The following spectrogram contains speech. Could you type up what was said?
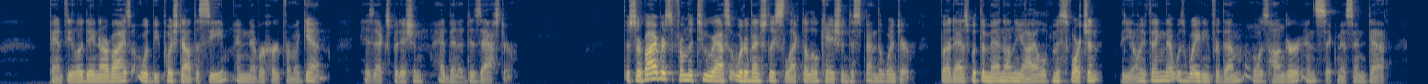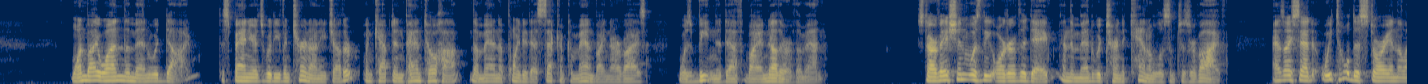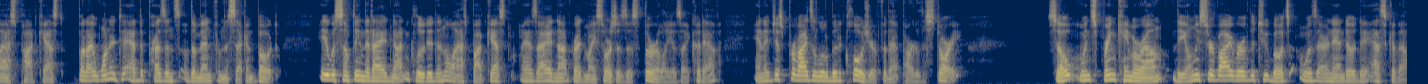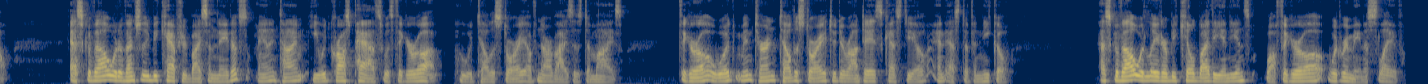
Panfilo de Narvaez would be pushed out to sea and never heard from again. His expedition had been a disaster. The survivors from the two rafts would eventually select a location to spend the winter, but as with the men on the Isle of Misfortune, the only thing that was waiting for them was hunger and sickness and death. One by one, the men would die, the Spaniards would even turn on each other when Captain Pantoja, the man appointed as second command by Narvaez, was beaten to death by another of the men. Starvation was the order of the day, and the men would turn to cannibalism to survive. As I said, we told this story in the last podcast, but I wanted to add the presence of the men from the second boat. It was something that I had not included in the last podcast, as I had not read my sources as thoroughly as I could have, and it just provides a little bit of closure for that part of the story. So, when spring came around, the only survivor of the two boats was Hernando de Esquivel. Esquivel would eventually be captured by some natives, and in time he would cross paths with Figueroa, who would tell the story of Narvaez's demise. Figueroa would, in turn, tell the story to Dorantes Castillo and Estevanico. Esquivel would later be killed by the Indians, while Figueroa would remain a slave.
